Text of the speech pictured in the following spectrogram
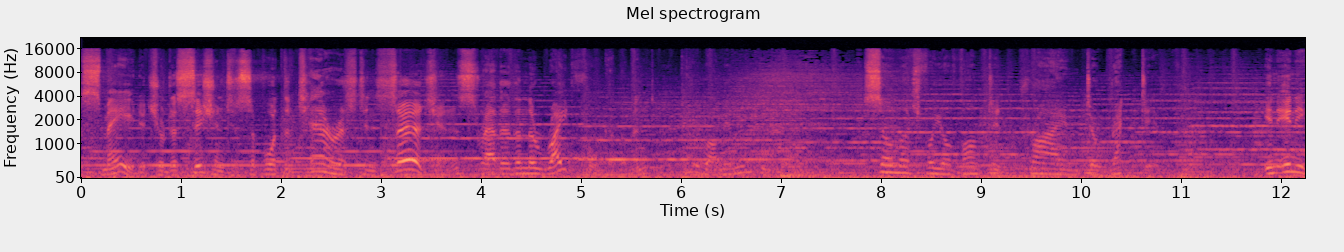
Dismayed at your decision to support the terrorist insurgents rather than the rightful government, the Romulan people. So much for your vaunted Prime Directive. In any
